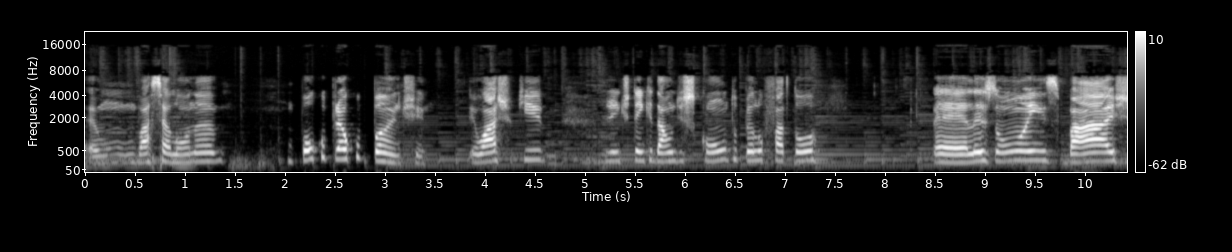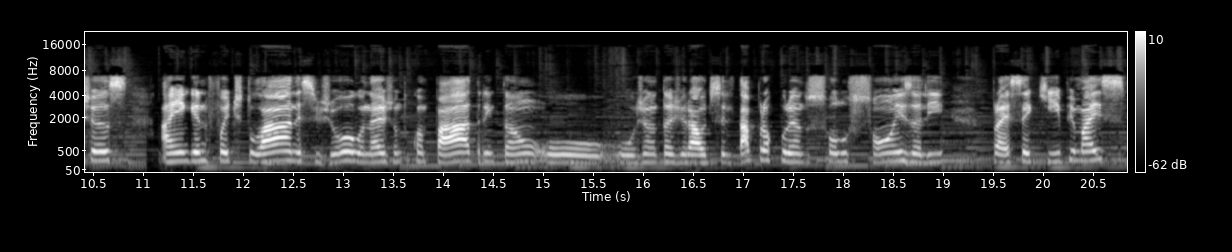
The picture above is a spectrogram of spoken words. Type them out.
é um Barcelona um pouco preocupante. Eu acho que a gente tem que dar um desconto pelo fator é, lesões, baixas, A Engen foi titular nesse jogo, né, junto com a Pátria, então o, o Jonathan Giraldes ele está procurando soluções ali para essa equipe, mas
